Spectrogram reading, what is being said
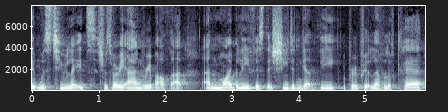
it was too late. She was very angry about that. And my belief is that she didn't get the appropriate level of care.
